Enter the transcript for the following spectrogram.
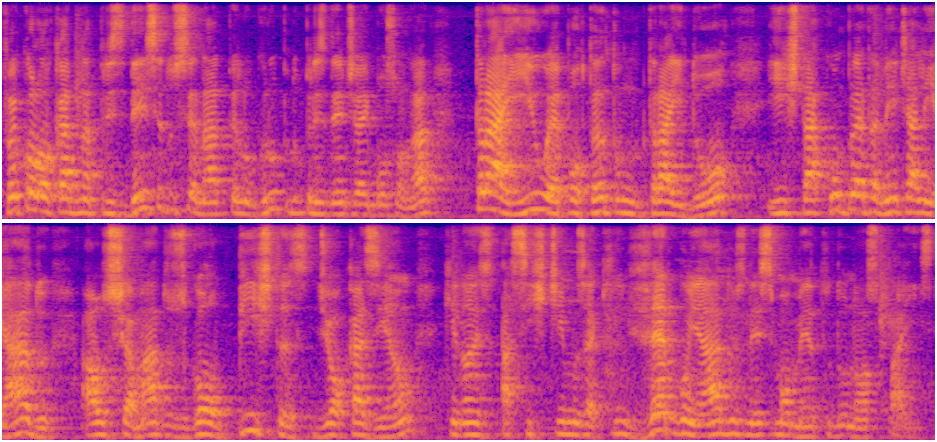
foi colocado na presidência do Senado pelo grupo do presidente Jair Bolsonaro, traiu, é, portanto, um traidor e está completamente aliado aos chamados golpistas de ocasião que nós assistimos aqui envergonhados nesse momento do nosso país.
